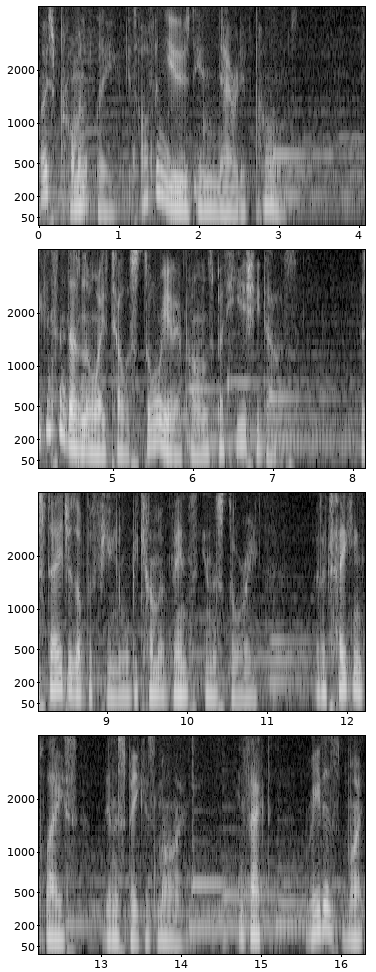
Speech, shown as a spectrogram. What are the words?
Most prominently, it's often used in narrative poems. Dickinson doesn't always tell a story in her poems, but here she does. The stages of the funeral become events in the story that are taking place within the speaker's mind. In fact, readers might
